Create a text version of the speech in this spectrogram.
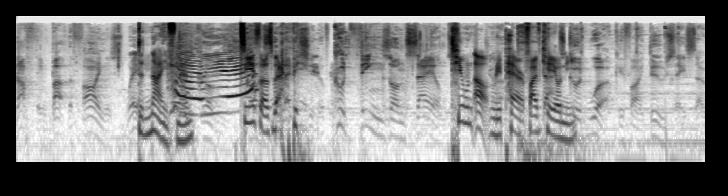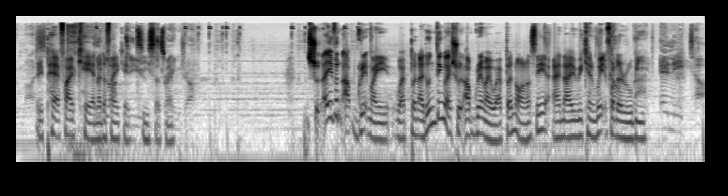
Nothing but the finest way. The knife, man. Jesus, baby. good things on sale. Tune out, repair, 5k That's only. good work, if I do say so. Repair 5k, another 5k. you, Jesus, man. Should I even upgrade my weapon? I don't think I should upgrade my weapon, honestly. And I we can wait for the ruby. Anytime.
